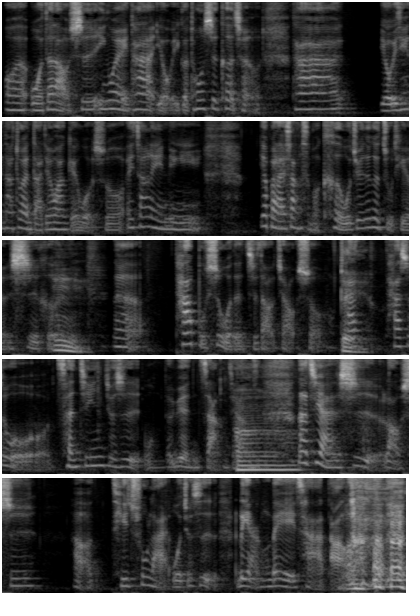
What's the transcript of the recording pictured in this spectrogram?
我我的老师，因为他有一个通识课程，他有一天他突然打电话给我说：“哎，张琳，你要不要来上什么课？我觉得那个主题很适合你。嗯”那他不是我的指导教授，他他是我曾经就是我们的院长这样子。嗯、那既然是老师。好，提出来，我就是两肋插刀，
